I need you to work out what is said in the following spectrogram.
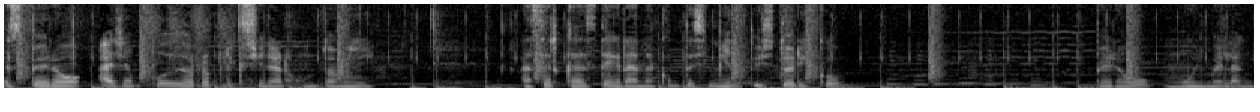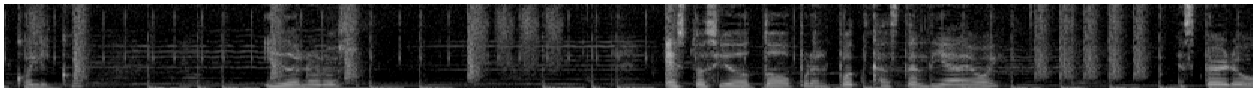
Espero hayan podido reflexionar junto a mí acerca de este gran acontecimiento histórico, pero muy melancólico y doloroso. Esto ha sido todo por el podcast del día de hoy. Espero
